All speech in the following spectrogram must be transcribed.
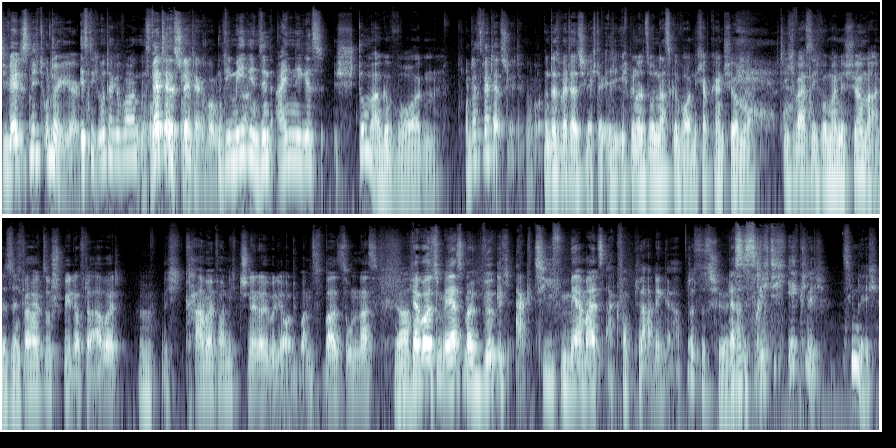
Die Welt ist nicht untergegangen. ist nicht untergeworden. Das Wetter ist schlechter geworden, Und die Medien sind einiges stummer geworden. Und das Wetter ist schlechter geworden. Und das Wetter ist schlechter. Ich ich bin heute so nass geworden, ich habe keinen Schirm mehr. Ich weiß nicht, wo meine Schirme alle sind. Ich war heute so spät auf der Arbeit. Hm. Ich kam einfach nicht schneller über die Autobahn. Es war so nass. Ja. Ich habe heute zum ersten Mal wirklich aktiv mehrmals Aquaplaning gehabt. Das ist schön. Das ist richtig eklig. ziemlich.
